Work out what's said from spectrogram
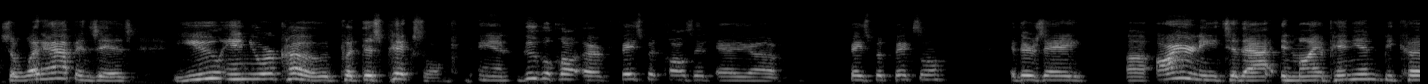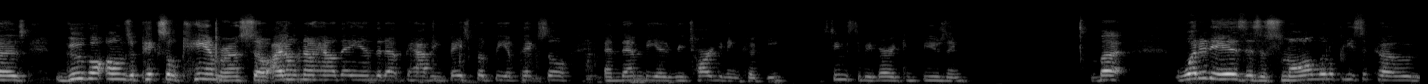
So what happens is you in your code put this pixel and google call or facebook calls it a uh, facebook pixel there's a uh, irony to that in my opinion because google owns a pixel camera so i don't know how they ended up having facebook be a pixel and then be a retargeting cookie. Seems to be very confusing. But what it is is a small little piece of code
